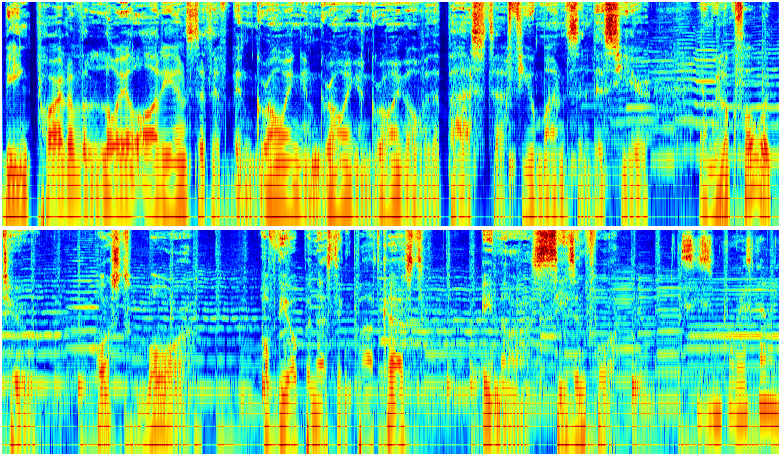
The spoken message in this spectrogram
being part of a loyal audience that have been growing and growing and growing over the past uh, few months and this year. And we look forward to host more of the Open Nesting podcast in our season four. Season four is coming.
